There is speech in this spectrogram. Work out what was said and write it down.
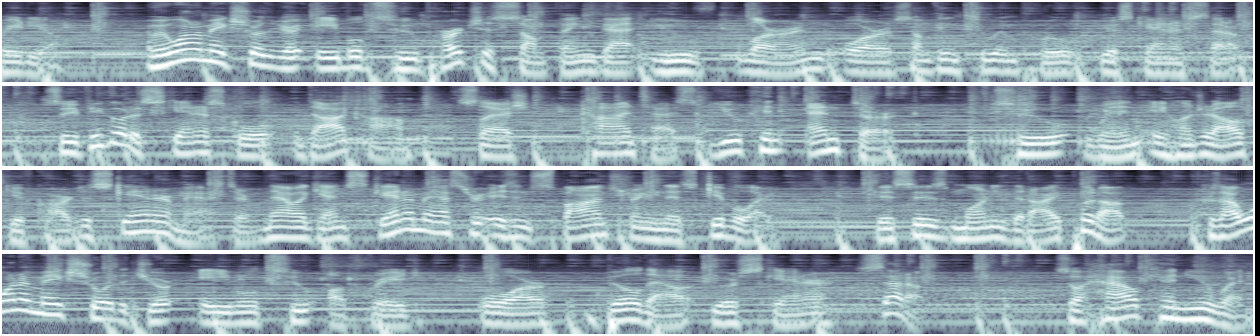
radio. And we want to make sure that you're able to purchase something that you've learned or something to improve your scanner setup. So if you go to scannerschool.com slash contest, you can enter to win a $100 gift card to Scanner Master. Now again, Scanner Master isn't sponsoring this giveaway. This is money that I put up because I want to make sure that you're able to upgrade or build out your scanner setup. So how can you win?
